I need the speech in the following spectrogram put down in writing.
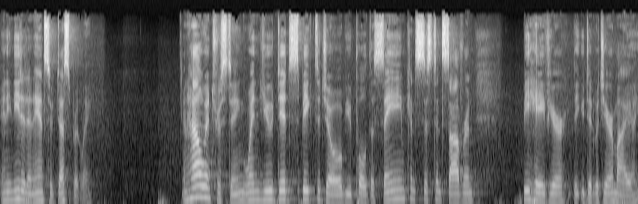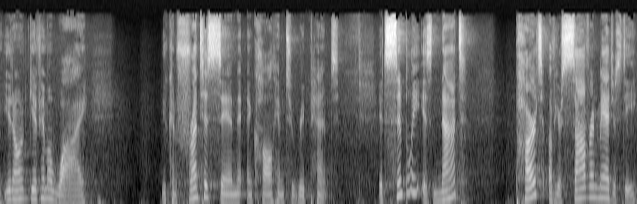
And he needed an answer desperately. And how interesting, when you did speak to Job, you pulled the same consistent sovereign behavior that you did with Jeremiah. You don't give him a why, you confront his sin and call him to repent. It simply is not part of your sovereign majesty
